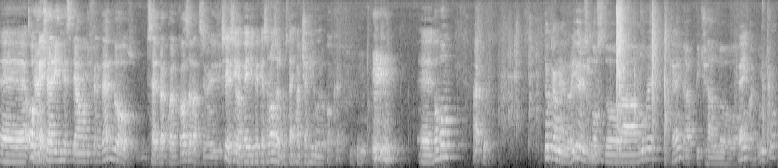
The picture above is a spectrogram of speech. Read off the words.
Eh, Gli ok. arcieri che stiamo difendendo serve a qualcosa l'azione di Sì, difesa? sì, vedi perché sennò sarebbero stati calciati loro. Ok. Eh, dopo? Ecco. Tocca a me allora, io ho risposto la 9 Ok. per appicciarlo Ok. al gruppo.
